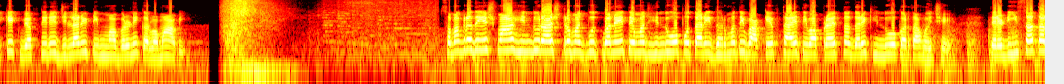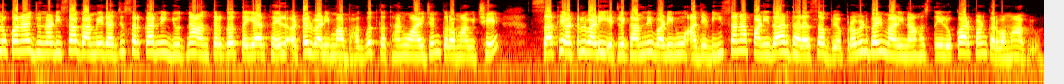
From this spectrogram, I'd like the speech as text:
એક એક વ્યક્તિને જિલ્લાની ટીમમાં વરણી કરવામાં આવી. સમગ્ર દેશમાં હિન્દુ રાષ્ટ્ર મજબૂત બને તેમજ હિન્દુઓ પોતાની ધર્મથી વાકેફ થાય તેવા પ્રયત્ન દરેક હિન્દુઓ કરતા હોય છે. ત્યારે ડીસા તાલુકાના જૂના ડીસા ગામે રાજ્ય સરકારની યોજના અંતર્ગત તૈયાર થયેલ અટલવાડીમાં ભાગવત કથાનું આયોજન કરવામાં આવ્યું છે. સાથે અટલવાડી એટલે ગામની વાડીનું આજે ડીસાના પાણીદાર ધારાસભ્ય પ્રવીણભાઈ માળીના હસ્તે લોકાર્પણ કરવામાં આવ્યું.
